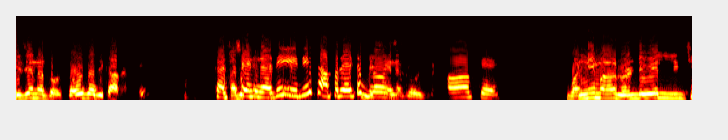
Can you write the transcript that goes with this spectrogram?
Designer blouse. బ్లౌజ్ అది కాదండి. కట్ అది చేయండి అది. ఇది సపరేట్ బ్లౌజ్. ఓకే. ఇవన్నీ మనం రెండు వేల నుంచి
